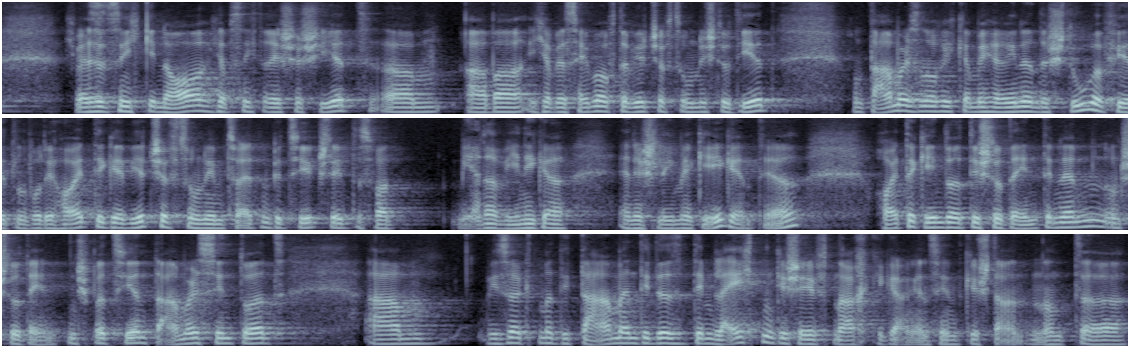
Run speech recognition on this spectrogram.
ich weiß jetzt nicht genau, ich habe es nicht recherchiert, ähm, aber ich habe ja selber auf der Wirtschaftsuni studiert und damals noch, ich kann mich erinnern, das Stuberviertel, wo die heutige Wirtschaftsuni im zweiten Bezirk steht, das war mehr oder weniger eine schlimme Gegend. Ja. Heute gehen dort die Studentinnen und Studenten spazieren. Damals sind dort ähm, wie sagt man, die Damen, die das, dem leichten Geschäft nachgegangen sind, gestanden. Und äh,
